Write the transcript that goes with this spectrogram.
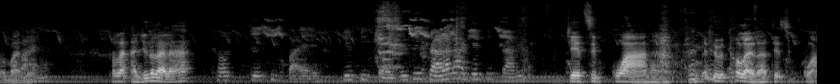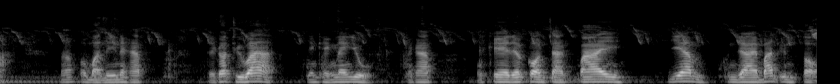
ประมาณนี้ เท่าไหร่อายุเท่าไหร่แล้วฮะเขาเจ็ดสิบแปดเจ็ดสิบสองเจ็ดสิบสามแล้วก็เจ็ดสิบสามเจ็ดสิบกว่านะครับ ไม่รู้เท่าไหร่นะเจ็ดสิบกว่าเนอะประมาณนี้นะครับ แต่ก็ถือว่ายังแข็งแรงอยู่นะครับ โอเค เดี๋ยวก่อนจากไปเยี่ยมคุณยายบ้านอื่นต่อ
